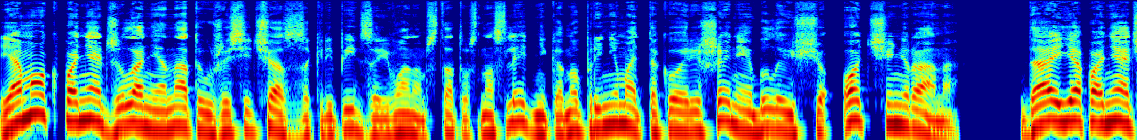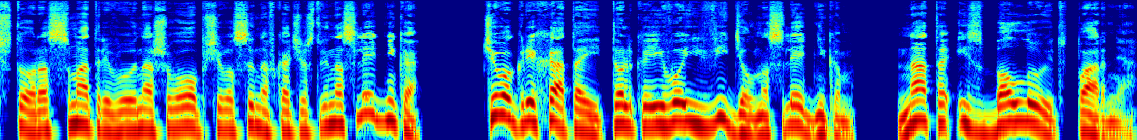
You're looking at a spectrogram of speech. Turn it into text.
Я мог понять желание Наты уже сейчас закрепить за Иваном статус наследника, но принимать такое решение было еще очень рано. Да, и я понять, что рассматриваю нашего общего сына в качестве наследника. Чего греха таить, только его и видел наследником. Ната избалует парня.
